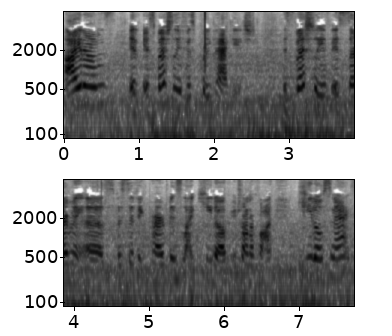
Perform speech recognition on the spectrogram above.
items, if, especially if it's prepackaged, especially if it's serving a specific purpose like keto. If you're trying to find keto snacks,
